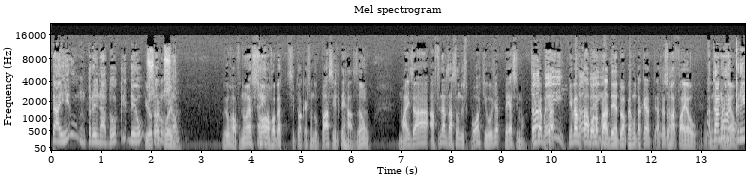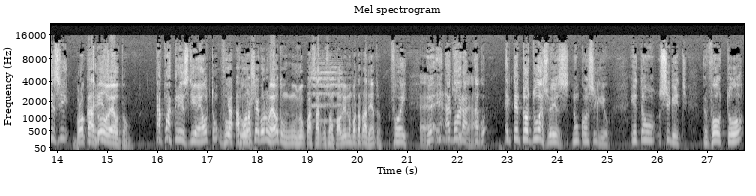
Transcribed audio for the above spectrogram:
tá aí um treinador que deu E outra solução. coisa, viu, Ralf? Não é só, É. o Roberto citou a questão do passe, ele tem razão, mas a, a finalização do esporte hoje é péssima. quem vai botar, quem vai botar a bola para dentro? Uma pergunta que é até do Exato. Rafael. Ah, no tá numa painel. crise. Brocador, crise- Elton. Tá com a crise de Elton, A- voltou. A bola chegou no Elton no jogo passado com o São Paulo e ele não bota para dentro. Foi. É, É, é, agora, agora, ele tentou duas vezes, não conseguiu. Então, o seguinte, voltou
